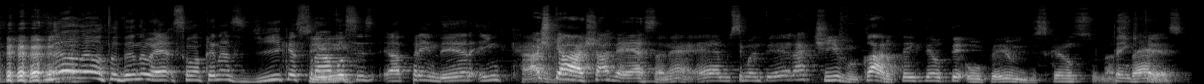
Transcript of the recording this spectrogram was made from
Não, não, tô dando. é, são apenas dicas pra Sim. você aprender em casa. Acho que a chave é essa, né? É se manter ativo. Claro, tem que ter o, te- o período de descanso nas Tem que férias.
